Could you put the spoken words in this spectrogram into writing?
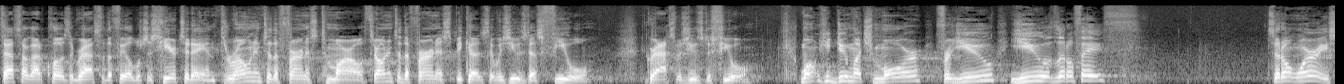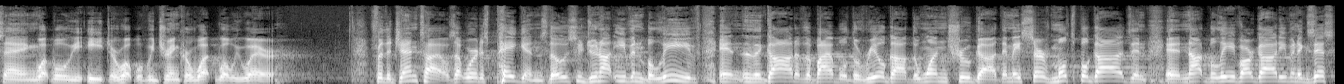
That's how God clothes the grass of the field, which is here today and thrown into the furnace tomorrow. Thrown into the furnace because it was used as fuel. Grass was used as fuel. Won't He do much more for you, you of little faith? So don't worry saying, What will we eat, or what will we drink, or what will we wear? For the Gentiles, that word is pagans, those who do not even believe in the God of the Bible, the real God, the one true God. They may serve multiple gods and, and not believe our God even exists.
